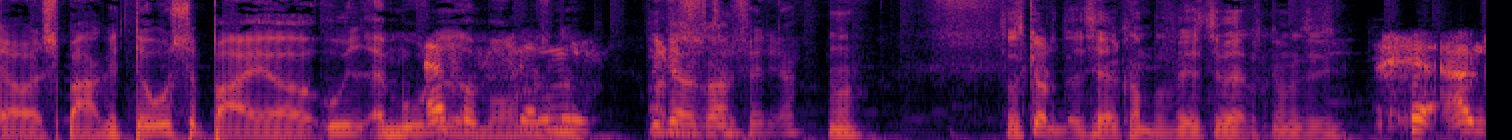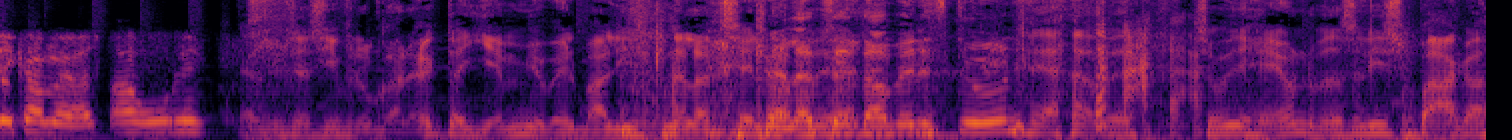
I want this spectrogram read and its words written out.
og sparke dåsebajer ud af for om morgenen? og sådan noget? fanden. Og Det kan jeg du, godt. det fedt, ja. Nå. Så skal du da til at komme på festival, kan man sige. jamen, det kommer jo også bare roligt. Jeg synes, jeg siger, for du gør det jo ikke derhjemme, jo vel. Bare lige knaller telt Knaller op. telt op ind i stuen. ja, så ud i haven, du ved, så lige sparker,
